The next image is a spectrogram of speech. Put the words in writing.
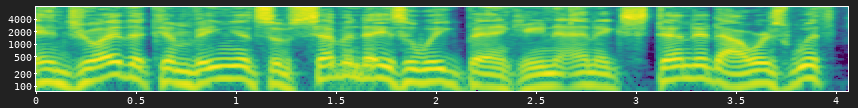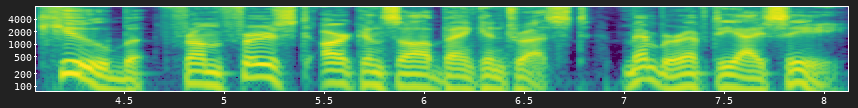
Enjoy the convenience of seven days a week banking and extended hours with Cube from First Arkansas Bank and Trust. Member FDIC.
